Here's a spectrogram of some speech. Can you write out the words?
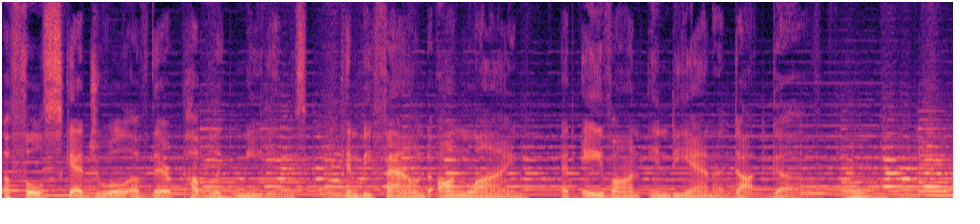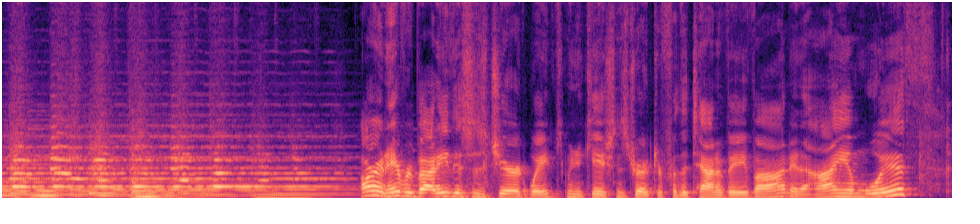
A full schedule of their public meetings can be found online at avonindiana.gov. All right, hey everybody, this is Jared Wade, Communications Director for the Town of Avon, and I am with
